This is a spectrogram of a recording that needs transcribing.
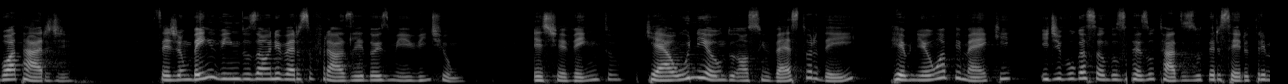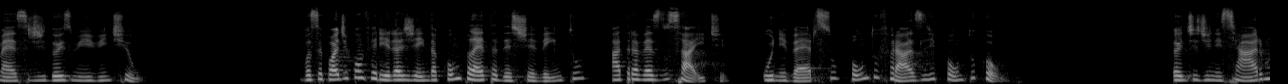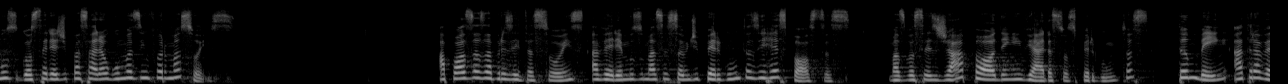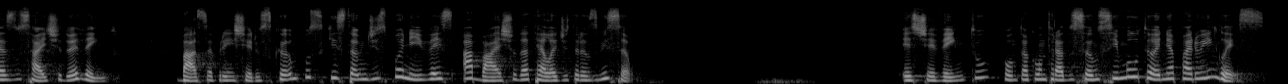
Boa tarde. Sejam bem-vindos ao Universo Frasle 2021. Este evento, que é a união do nosso Investor Day, reunião APMEC e divulgação dos resultados do terceiro trimestre de 2021. Você pode conferir a agenda completa deste evento através do site universo.frasle.com. Antes de iniciarmos, gostaria de passar algumas informações. Após as apresentações, haveremos uma sessão de perguntas e respostas, mas vocês já podem enviar as suas perguntas também através do site do evento. Basta preencher os campos que estão disponíveis abaixo da tela de transmissão. Este evento conta com tradução simultânea para o inglês.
